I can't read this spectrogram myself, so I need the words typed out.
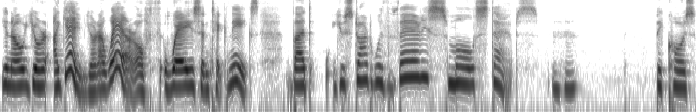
you know you're again you're aware of th- ways and techniques but you start with very small steps mm-hmm. Because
